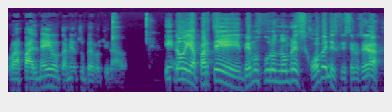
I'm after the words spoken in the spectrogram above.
Rafael Meiro también súper retirado. Y no, y aparte vemos puros nombres jóvenes, Cristian, o sea,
